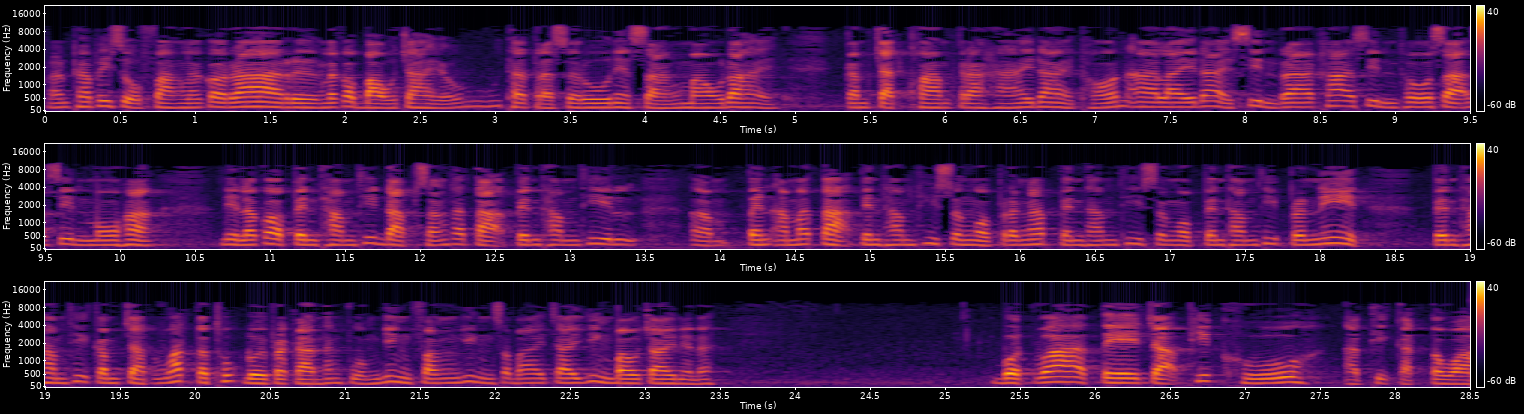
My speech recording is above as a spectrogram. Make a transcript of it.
พระพระพิสุฟังแล้วก็ร่าเริงแล้วก็เบาใจโอ้ถ้าตรัสรู้เนี่ยสางเมาได้กำจัดความกระหายได้ ถอนอาลัยได้ สิ้นราคะ สิ้นโทสะ สิ้นโมหะ นี่แล้วก็เป็นธรรมที่ดับสังคตะ เป็นธรรมที่เป็นอมตะ เป็นธรรมที่สงบระงับ เป็นธรรมที่สงบ เป็นธรรมที่ประณีต เป็นธรรมที่กำจัดวัตทุกข์โดยประการทั้งปวง ยิ่งฟังยิ่งสบายใจยิ่งเบาใจเนี่ยนะบทว่าเตจะพิกขูอธิกัตตวา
